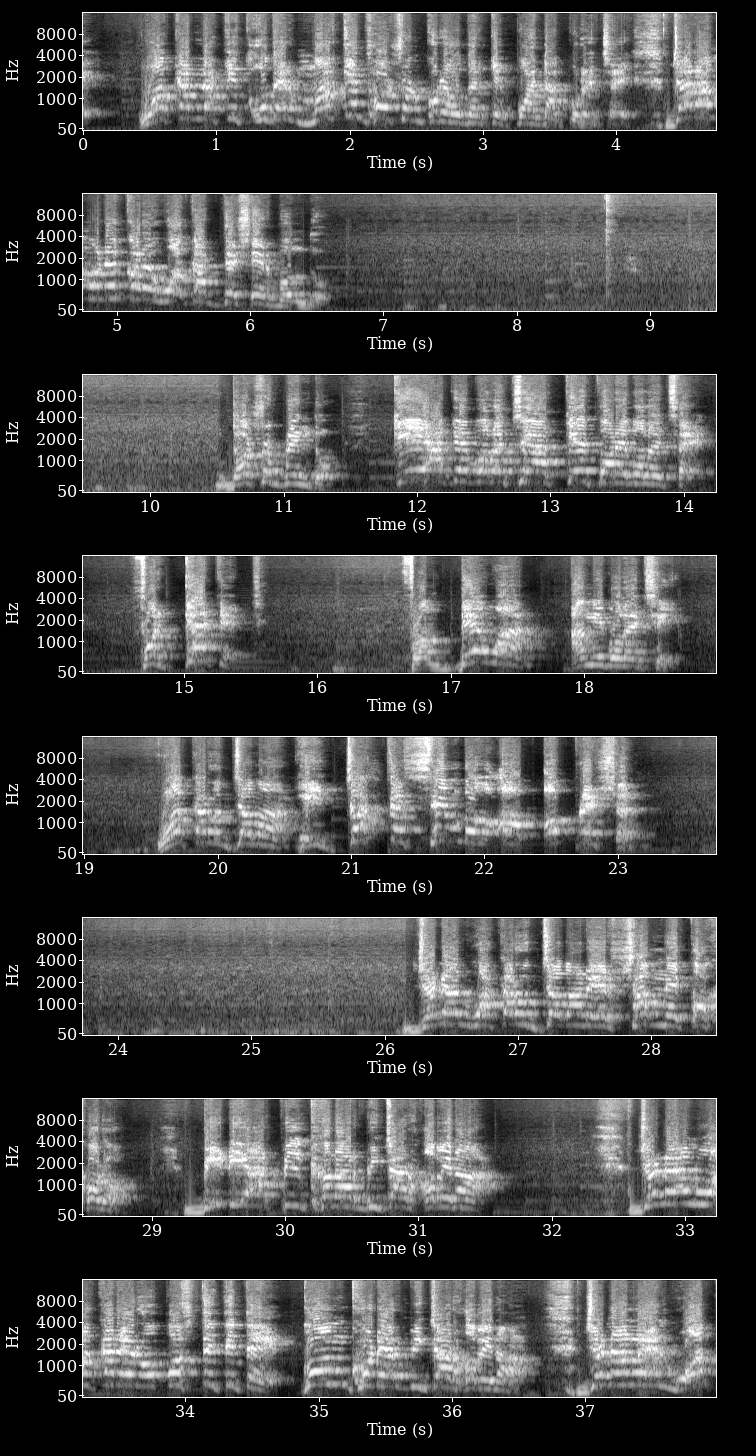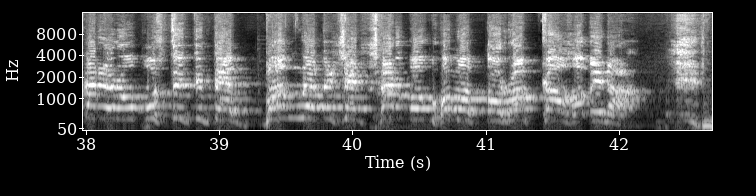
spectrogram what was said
ওয়াকার নাকি ওদের মাকে ধর্ষণ করে ওদেরকে পয়দা করেছে, যারা মনে করে ওয়াকার দেশের বন্ধু। দর্শকবৃন্দ, কে আগে বলেছে আর কে পরে বলেছে? For it from day one আমি বলেছি Wakeruzzaman he just a symbol of operation general ওয়াকারুজ্জামানের সামনে কখনো বিডিআর পিলখানার বিচার হবে না। জেনারেল ওয়াকারের উপস্থিতিতে গুম খুনের বিচার হবে না। জেনারেল ওয়াকারের উপস্থিতিতে বাংলাদেশের সার্বভৌমত্ব রক্ষা হবে না।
